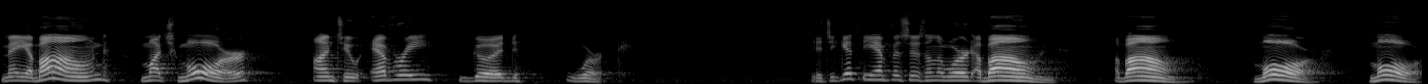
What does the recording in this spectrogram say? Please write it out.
may abound much more unto every good work. Did you get the emphasis on the word abound? Abound. More, more,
